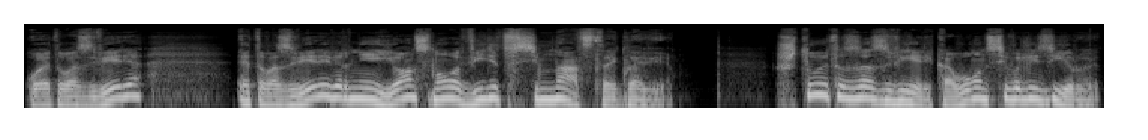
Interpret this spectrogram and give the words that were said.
У этого зверя, этого зверя, вернее, Иоанн снова видит в 17 главе. Что это за зверь, кого он символизирует?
